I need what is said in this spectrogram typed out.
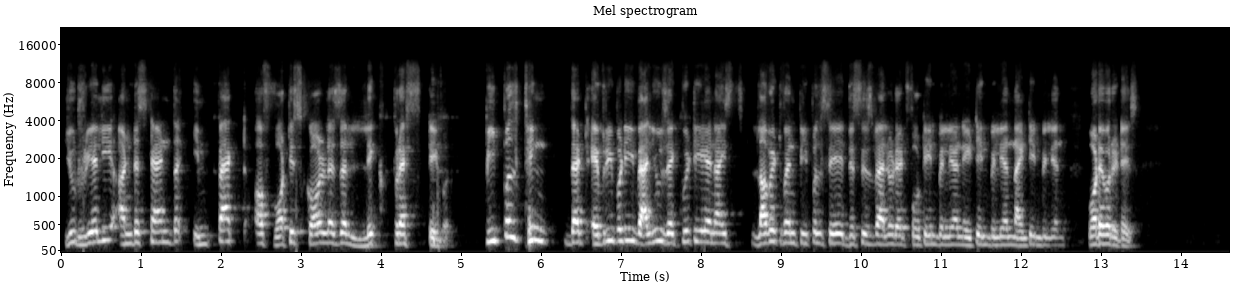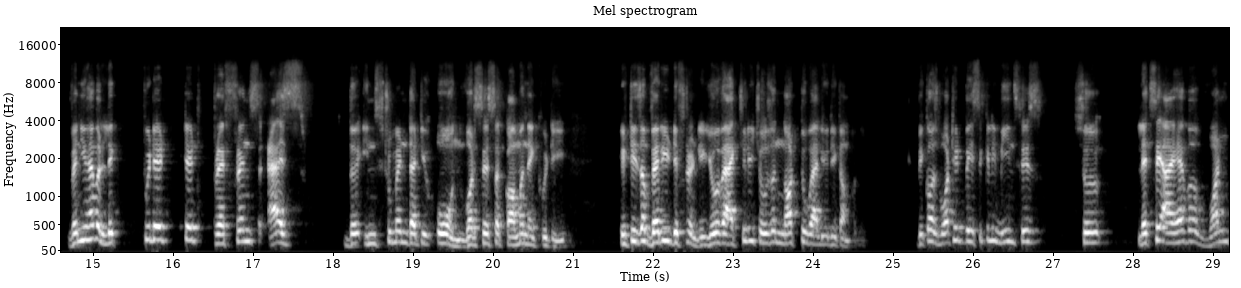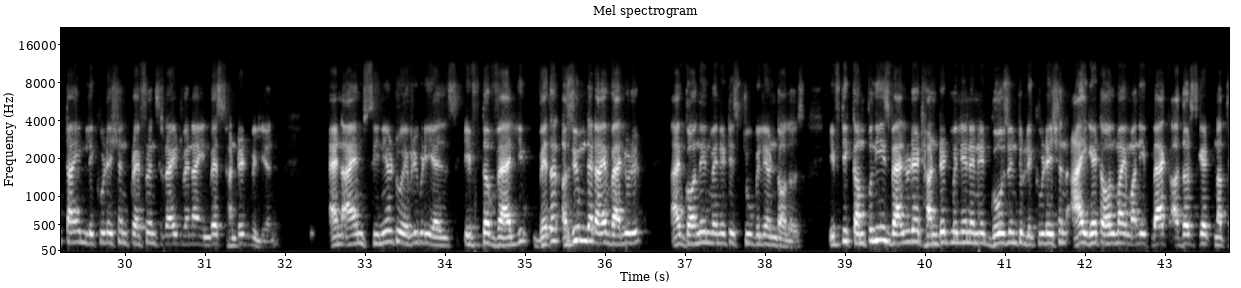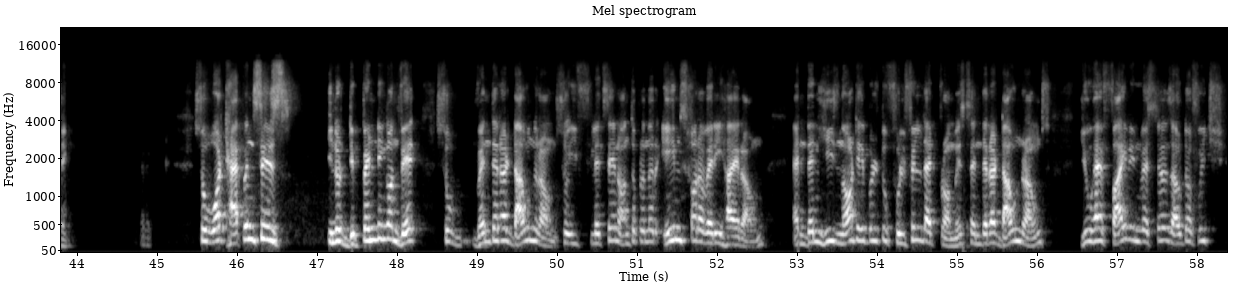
you really understand the impact of what is called as a liq pref table. People think that everybody values equity and i love it when people say this is valued at 14 billion 18 billion 19 billion whatever it is. When you have a liquidated preference as the instrument that you own versus a common equity it is a very different. You have actually chosen not to value the company because what it basically means is so let's say i have a one time liquidation preference right when i invest 100 million and I am senior to everybody else, if the value, whether assume that I valued it, I've gone in when it is $2 billion. If the company is valued at 100 million and it goes into liquidation, I get all my money back, others get nothing. So what happens is, you know, depending on where, so when there are down rounds, so if let's say an entrepreneur aims for a very high round and then he's not able to fulfill that promise. And there are down rounds, you have five investors out of which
